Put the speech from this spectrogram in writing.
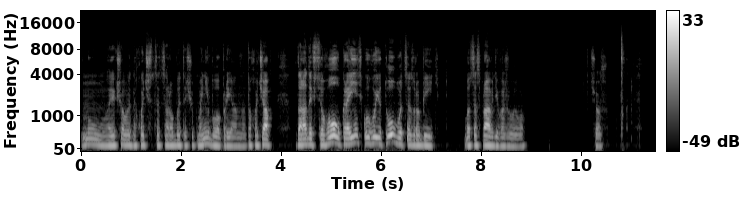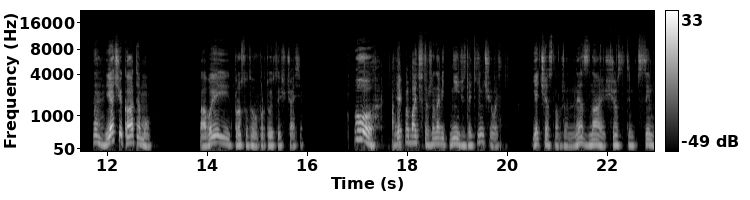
Ну, а якщо ви не хочете це робити, щоб мені було приємно, то хоча б заради всього українського Ютубу це зробіть. Бо це справді важливо. Що ж, я чекатиму. А ви просто телепортуєтесь в часі. О, як ви бачите, вже навіть ніч закінчилась. Я чесно вже не знаю, що з цим всім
